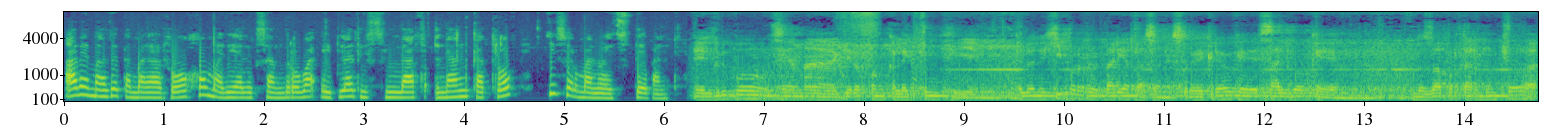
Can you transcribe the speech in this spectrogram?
además de Tamara Rojo, María Alexandrova y Vladislav Lankatrov y su hermano Esteban. El grupo se llama Ghetto Funk Collective y lo elegí por varias razones, porque creo que es algo que nos va a aportar mucho a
